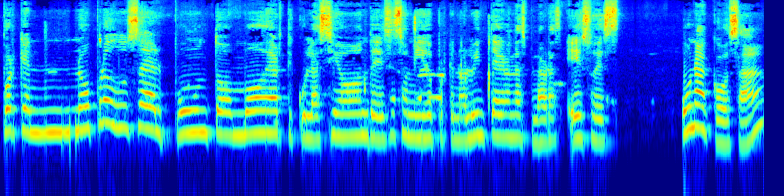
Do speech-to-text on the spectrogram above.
porque no produce el punto, modo de articulación de ese sonido, porque no lo integran las palabras, eso es una cosa,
